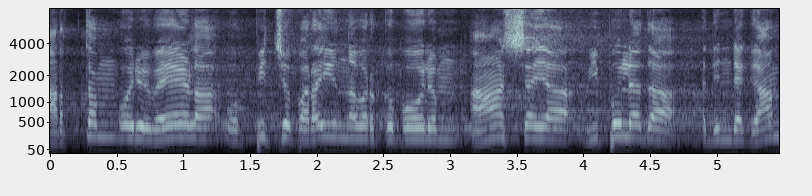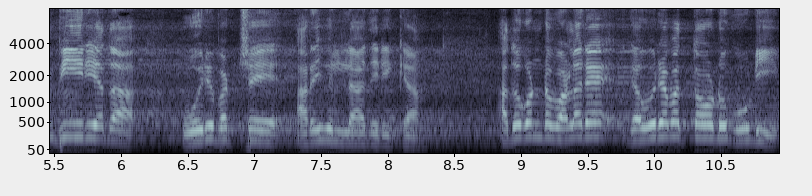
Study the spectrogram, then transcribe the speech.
അർത്ഥം ഒരു വേള ഒപ്പിച്ചു പറയുന്നവർക്ക് പോലും ആശയ വിപുലത അതിന്റെ ഗാംഭീര്യത ഒരുപക്ഷെ അറിവില്ലാതിരിക്കാം. അതുകൊണ്ട് വളരെ ഗൗരവത്തോടുകൂടി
